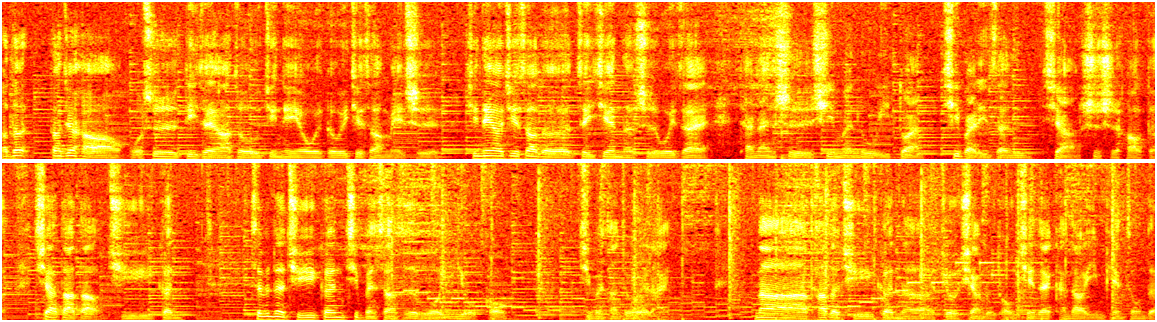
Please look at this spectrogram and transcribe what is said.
好的，大家好，我是 DJ 阿周，今天要为各位介绍美食。今天要介绍的这一间呢，是位在台南市西门路一段七百零三巷四十号的下大道奇鱼羹。这边的奇鱼羹基本上是我一有空，基本上就会来。那它的奇鱼羹呢，就像如同现在看到影片中的，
